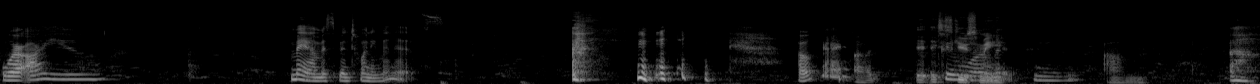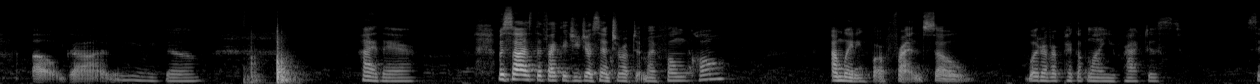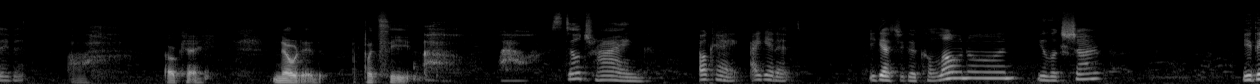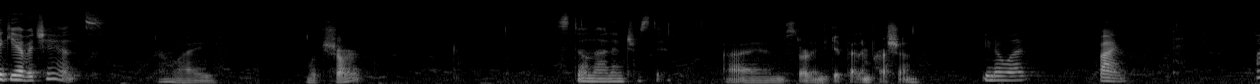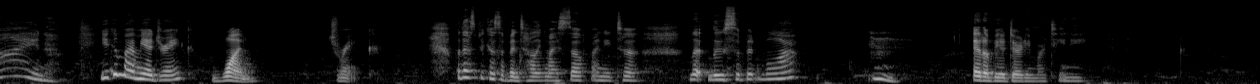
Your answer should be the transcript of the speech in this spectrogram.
Where are you? Ma'am, it's been 20 minutes. okay. Uh, excuse me. mm. Um, Oh, God. Here we go. Hi there. Besides the fact that you just interrupted my phone call, I'm waiting for a friend, so whatever pickup line you practiced, save it. okay. Noted. But see, Wow, still trying. Okay, I get it. You got your good cologne on, you look sharp. You think you have a chance. oh, I look sharp. Still not interested. I'm starting to get that impression. You know what? Fine. Fine. You can buy me a drink. One drink. But that's because I've been telling myself I need to let loose a bit more. It'll be a dirty martini.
